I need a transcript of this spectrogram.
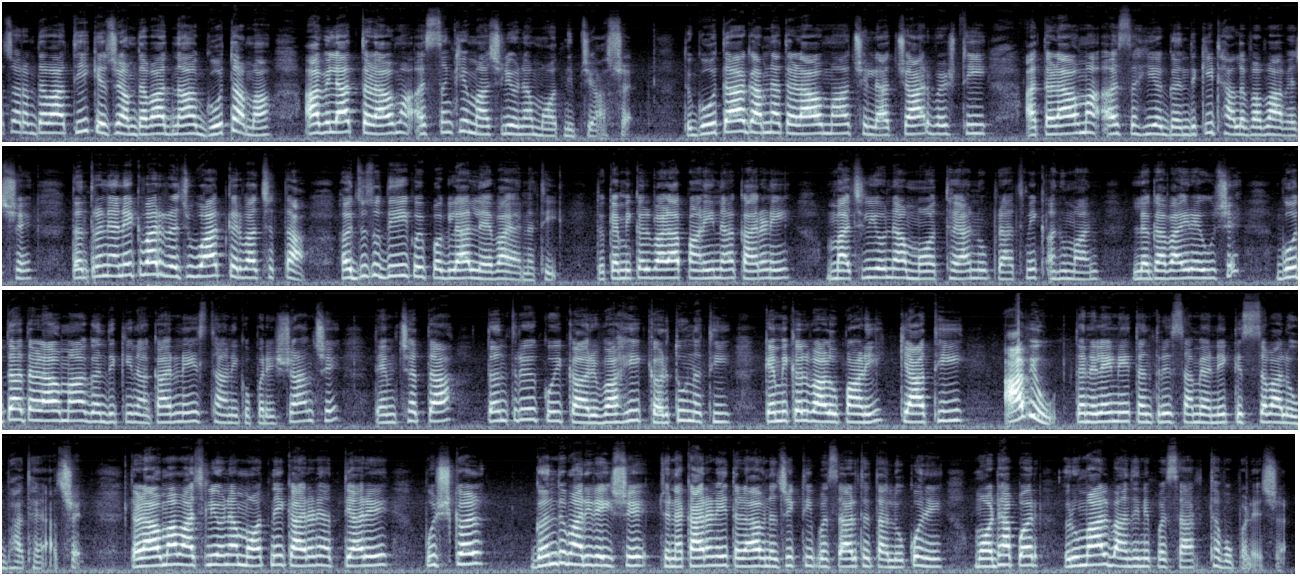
સમાચાર અમદાવાદથી કે જે અમદાવાદના ગોતામાં આવેલા તળાવમાં અસંખ્ય માછલીઓના મોત નીપજ્યા છે. તો ગોતા ગામના તળાવમાં છેલ્લા ચાર વર્ષથી આ તળાવમાં અસહ્ય ગંદકી ઠાલવવામાં આવે છે. તંત્રને અનેકવાર રજૂઆત કરવા છતાં હજુ સુધી કોઈ પગલાં લેવાયા નથી. તો કેમિકલવાળા પાણીના કારણે માછલીઓના મોત થયાનું પ્રાથમિક અનુમાન લગાવાઈ રહ્યું છે. ગોતા તળાવમાં ગંદકીના કારણે સ્થાનિકો પરેશાન છે. તેમ છતાં, તંત્ર કોઈ કાર્યવાહી કરતું નથી. કેમિકલવાળું પાણી ક્યાંથી આવ્યું તેને લઈને તંત્ર સામે અનેક સવાલો ઊભા થયા છે. તળાવમાં માછલીઓના મોતને કારણે અત્યારે પુષ્કળ ગંધ મારી રહી છે. જેના કારણે તળાવ નજીકથી પસાર થતા લોકોને મોઢા પર રૂમાલ બાંધીને પસાર થવું પડે છે.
